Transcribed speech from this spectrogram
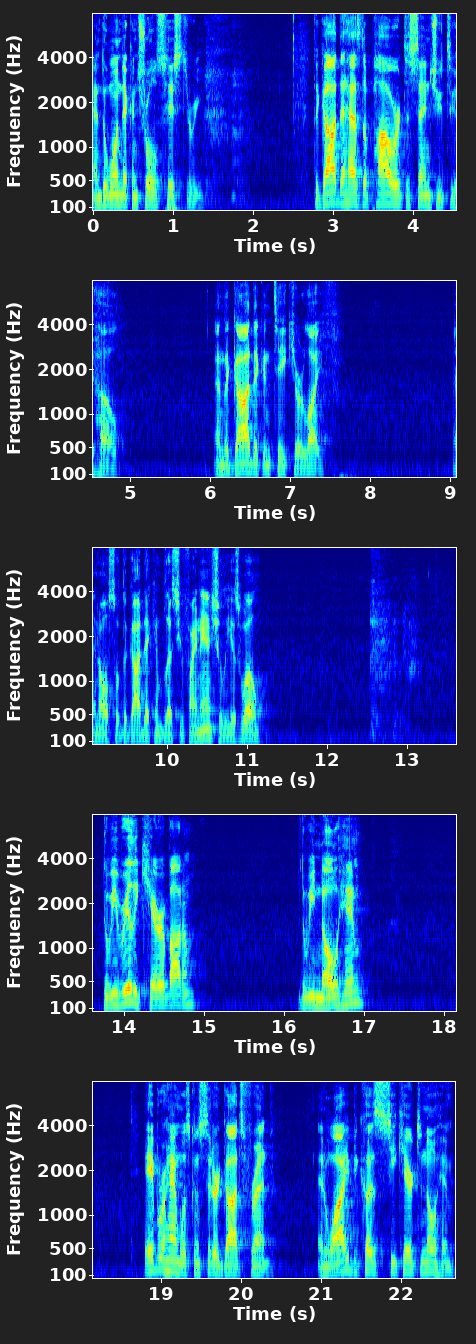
and the one that controls history. The God that has the power to send you to hell, and the God that can take your life, and also the God that can bless you financially as well. Do we really care about him? Do we know him? Abraham was considered God's friend. And why? Because he cared to know him.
